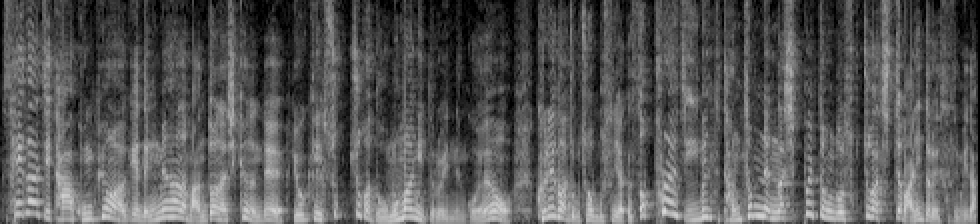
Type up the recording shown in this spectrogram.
세 가지 다 공평하게 냉면 하나 만두 하나 시켰는데 여기에 숙주가 너무 많이 들어있는 거예요. 그래가지고 저 무슨 약간 서프라이즈 이벤트 당첨됐나 싶을 정도로 숙주가 진짜 많이 들어있었습니다.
